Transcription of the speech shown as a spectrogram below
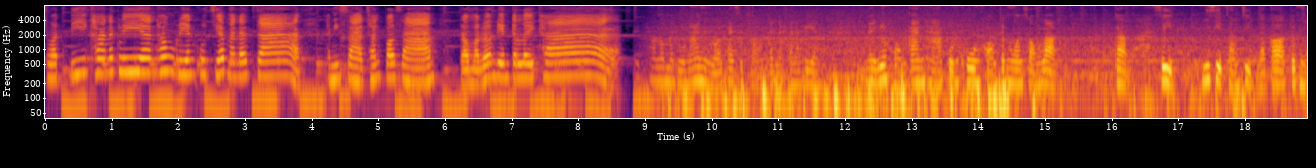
สวัสดีค่ะนักเรียนห้องเรียนครูเจี๊ยบมาแล้วจ้า คณิตศาสตร์ชั้นป .3 เรามาเริ่มเรียนกันเลยค่ะค่ะเรามาดูหน้า 182 กันนะคะนักเรียน ในเรื่องของการหาผลคูณของจำนวน 2 หลักกับ 10 20 30 แล้วก็จนถึง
